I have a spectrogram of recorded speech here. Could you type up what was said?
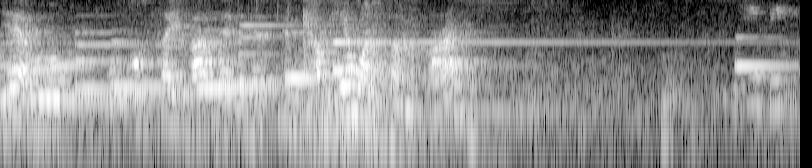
Yeah, we'll, we'll, we'll save up and, and come here one summer, alright? Maybe.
